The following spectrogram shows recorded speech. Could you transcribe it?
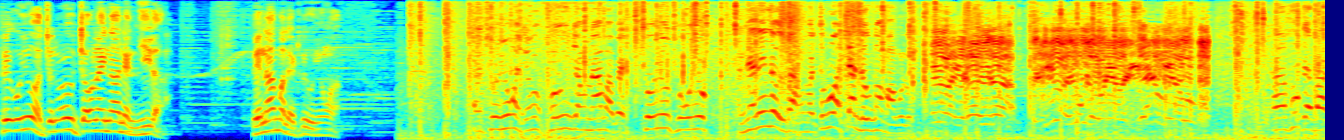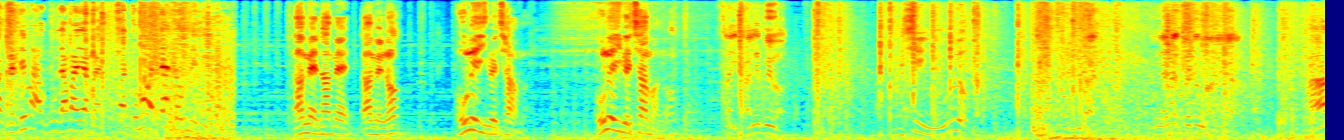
ဖေဦးယုံကကျွန်တော်တို့ကြောင်းလိုင်းသားနဲ့ညီးလာဘယ်နားမှလဲထွေဦးယုံကအချုံယုံကကျွန်တော်ဖုန်းကြောင်းနားမှာပဲချုံယုံချုံယုံအများလေးလို့ပါဟိုမှာသူတို့ကတက်လုံးတော့မှာမလို့အာဟုတ်တယ်ဗျဂတိမအကူလာမရမယ်ဟိုသူတို့ကတက်လုံးနေပြီလာမယ်လာမယ်လာမယ်နော်ဘုံလေးကြီးပဲချမှာဘုံလေးကြီးပဲချမှာနော်စိုက်ထားလေးပေးပါ မရှိဘူးလို့ဟုတ်ပြီအများနဲ့ဆွဲတော့မှာလေအာ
